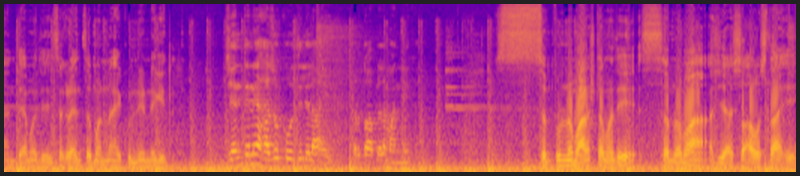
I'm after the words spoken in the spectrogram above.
आणि त्यामध्ये सगळ्यांचं म्हणणं ऐकून निर्णय घेईल जनतेने हा जो कौल दिलेला आहे तर तो आपल्याला मान्य आहे संपूर्ण महाराष्ट्रामध्ये संभ्रमा अशी असं अवस्था आहे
